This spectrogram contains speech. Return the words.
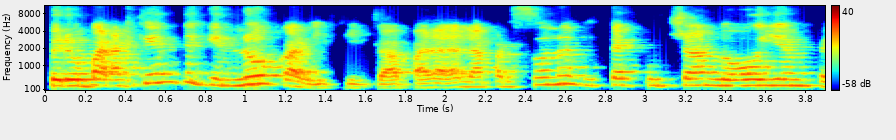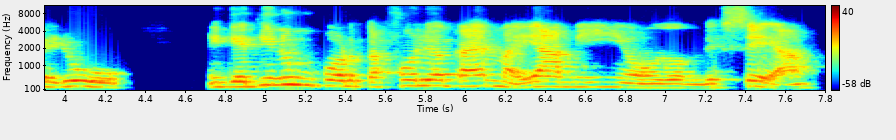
Pero para gente que no califica, para la persona que está escuchando hoy en Perú, y que tiene un portafolio acá en Miami o donde sea,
